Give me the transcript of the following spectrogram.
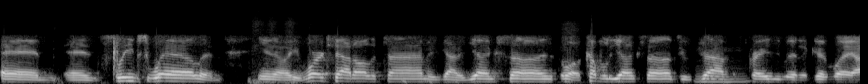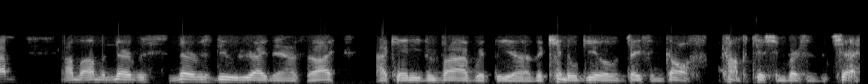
and and sleeps well and you know he works out all the time he's got a young son well a couple of young sons who drive him crazy but in a good way i'm i'm i'm a nervous nervous dude right now so i I can't even vibe with the uh, the Kendall Gill Jason Goff competition versus the chess.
